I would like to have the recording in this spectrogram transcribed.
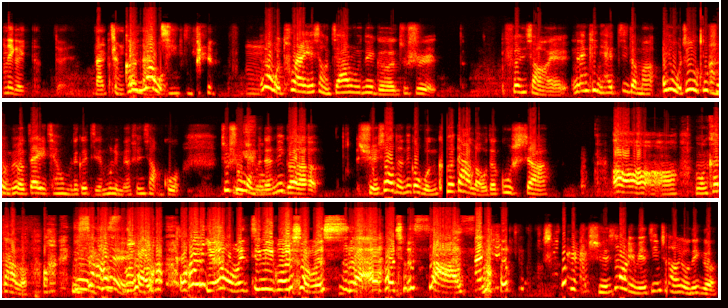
那个，对南整个哎那我南京，嗯，那我突然也想加入那个就是分享哎，Nanky 你还记得吗？哎，我这个故事有没有在以前我们那个节目里面分享过？就是我们的那个学校的那个文科大楼的故事啊。哦哦哦哦，文科大楼哦，你吓死我了！我还以为我们经历过什么事了，哎，我真吓死了。学校里面经常有那个，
